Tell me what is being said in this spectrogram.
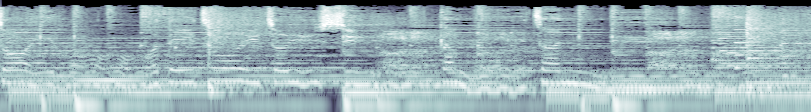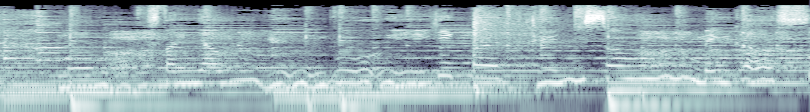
在何地再聚说今夜真暖。无份有缘回忆不断生命却是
